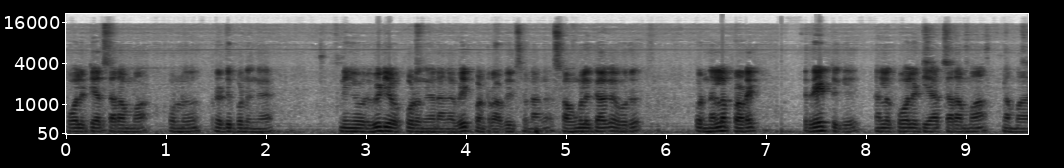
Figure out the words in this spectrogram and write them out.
குவாலிட்டியாக தரமாக ஒன்று ரெடி பண்ணுங்க. நீங்கள் ஒரு வீடியோ போடுங்க. நாங்கள் வெயிட் பண்ணுறோம் அப்படின்னு சொன்னாங்க. ஸோ அவங்களுக்காக ஒரு ஒரு நல்ல ப்ராடக்ட் ரேட்டுக்கு நல்ல குவாலிட்டியாக தரமாக நம்ம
